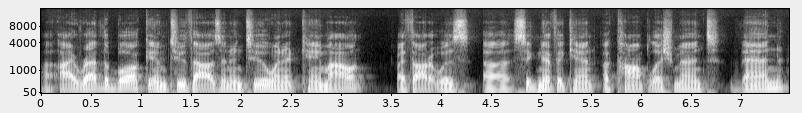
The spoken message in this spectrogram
Uh, I read the book in 2002 when it came out. I thought it was a significant accomplishment then.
